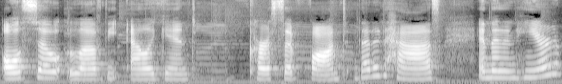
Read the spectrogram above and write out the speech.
Also love the elegant cursive font that it has. And then in here,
